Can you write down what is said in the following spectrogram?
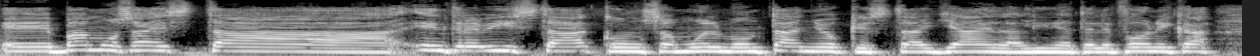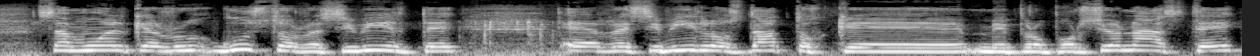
eh, vamos a esta entrevista con Samuel Montaño, que está ya en la línea telefónica. Samuel, qué gusto recibirte. Eh, recibí los datos que me proporcionaste.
